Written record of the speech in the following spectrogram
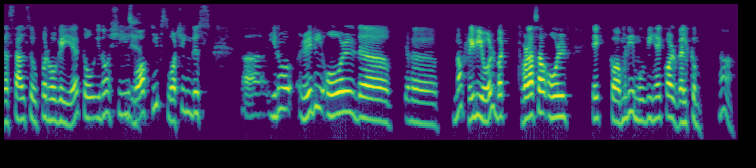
दस साल से ऊपर हो गई है तो you know she walk keeps watching this you know really old not really old but थोड़ा सा ओल्ड एक कॉमेडी मूवी है कॉल्ड वेलकम हाँ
